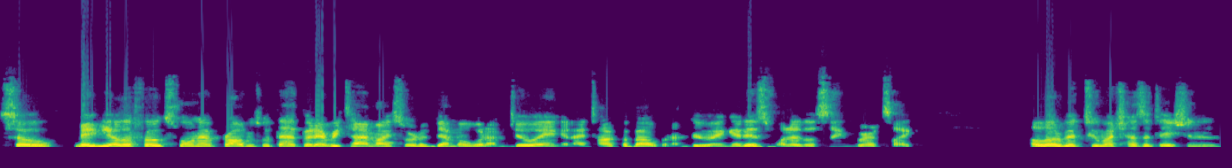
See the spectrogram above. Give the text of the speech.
so maybe other folks won't have problems with that. But every time I sort of demo what I'm doing and I talk about what I'm doing, it is one of those things where it's like, a little bit too much hesitation,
